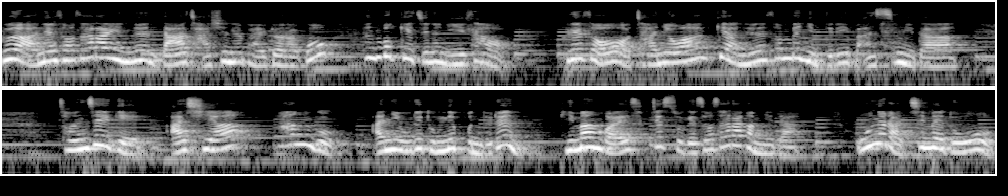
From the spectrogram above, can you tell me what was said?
그 안에서 살아있는 나 자신을 발견하고 행복해지는 이 사업 그래서 자녀와 함께하는 선배님들이 많습니다. 전 세계, 아시아, 한국 아니 우리 동네 분들은 비만과의 숙제 속에서 살아갑니다. 오늘 아침에도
